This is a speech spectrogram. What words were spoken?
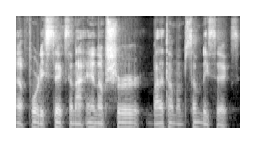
at 46 and I and I'm sure by the time I'm 76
